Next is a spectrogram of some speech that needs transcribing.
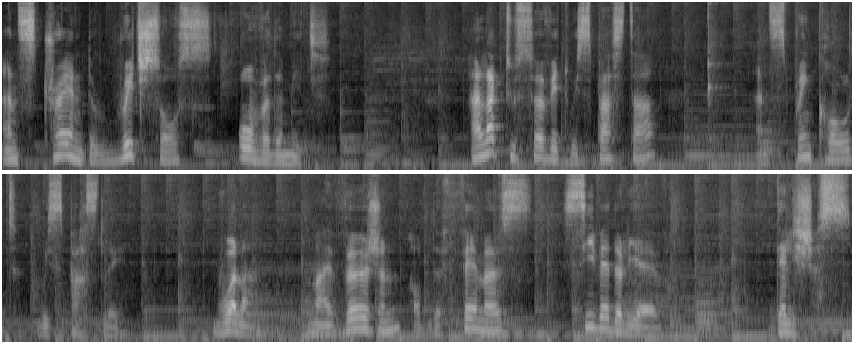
and strain the rich sauce over the meat. I like to serve it with pasta and sprinkled with parsley. Voila, my version of the famous civet de lièvre. Delicious.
